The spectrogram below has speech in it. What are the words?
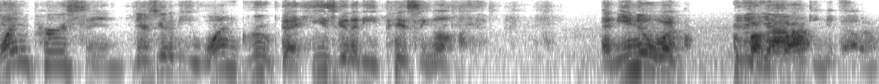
one person, there's going to be one group that he's going to be pissing off. And you know what The group I'm talking about.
